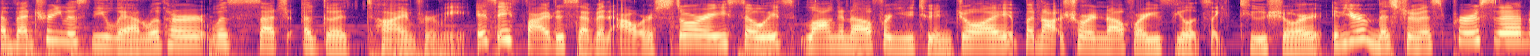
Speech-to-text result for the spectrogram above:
adventuring this new land with her was such a good time for me. It's a 5 to 7 hour story, so it's long enough for you to enjoy, but not short enough where you feel it's like too short. If you're a mischievous person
